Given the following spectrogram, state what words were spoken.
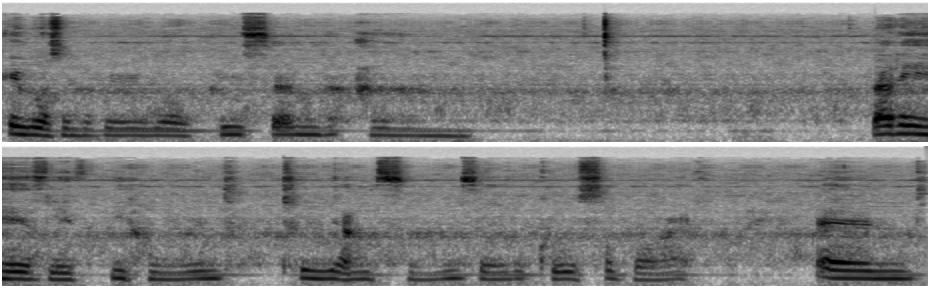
he wasn't a very well person, um, but he has left behind two young sons and, of course, a wife. And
